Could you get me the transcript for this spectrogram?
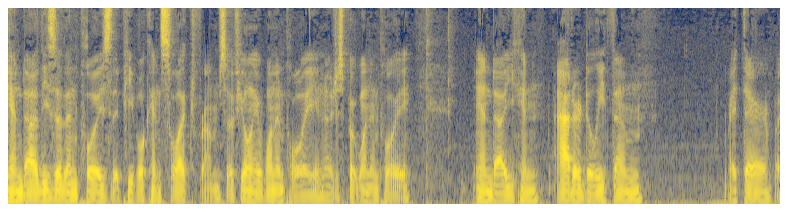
And uh, these are the employees that people can select from. So if you only have one employee, you know, just put one employee. And uh, you can add or delete them right there by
